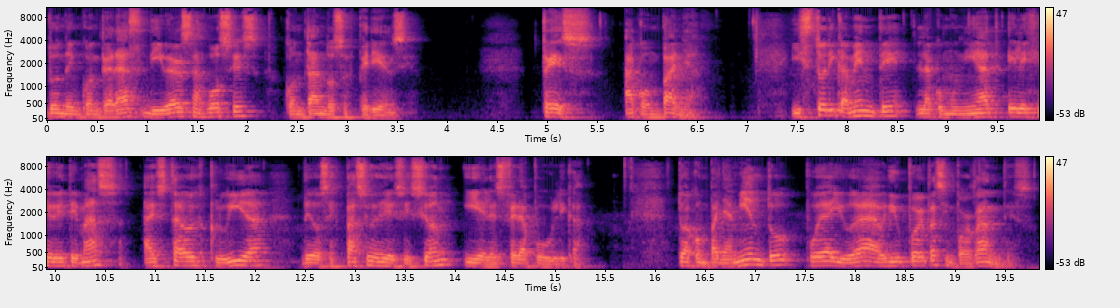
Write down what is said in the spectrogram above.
donde encontrarás diversas voces contando su experiencia. 3. Acompaña. Históricamente, la comunidad LGBT ha estado excluida de los espacios de decisión y de la esfera pública. Tu acompañamiento puede ayudar a abrir puertas importantes.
